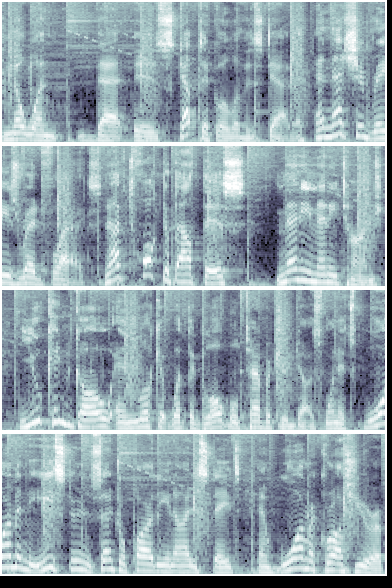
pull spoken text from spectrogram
no one that is skeptical of his data. And that should raise red flags. And I've talked about this many, many times. You can go and look at what the global temperature does. When it's warm in the eastern and central part of the United States and warm across Europe,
